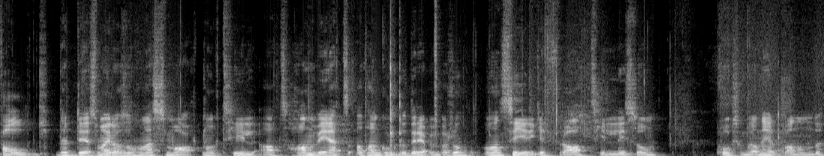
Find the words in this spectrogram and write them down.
valg. Det er det som er sånn, Han er smart nok til at han vet at han kommer til å drepe en person. Og han sier ikke fra til liksom folk som kan hjelpe han om det.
